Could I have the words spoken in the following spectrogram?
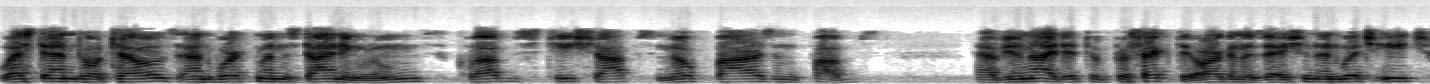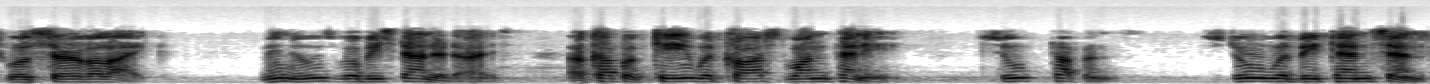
West End hotels and workmen's dining rooms, clubs, tea shops, milk bars, and pubs have united to perfect the organization in which each will serve alike. Menus will be standardized. A cup of tea would cost one penny, soup tuppence, stew would be ten cents,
